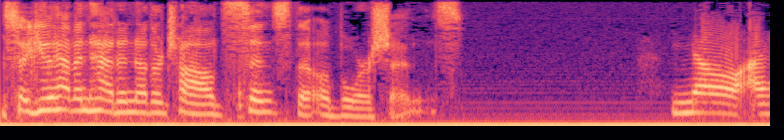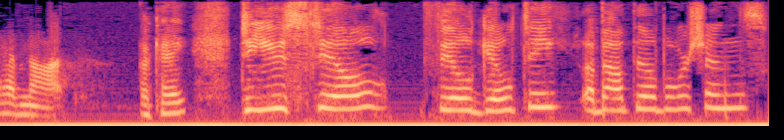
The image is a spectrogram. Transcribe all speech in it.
So you haven't had another child since the abortions? No, I have not. Okay. Do you still feel guilty about the abortions?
